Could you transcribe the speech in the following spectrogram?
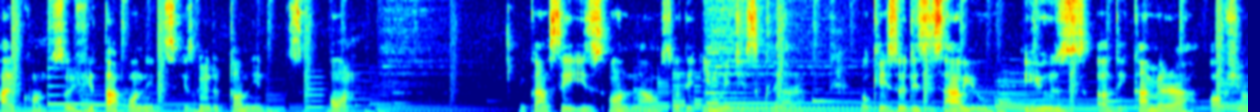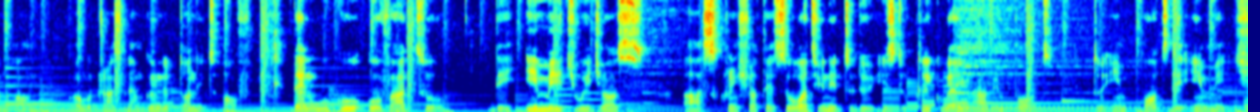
icon. So if you tap on it it's going to turn it on. You can see it's on now so the image is clearer. Okay so this is how you use uh, the camera option on google translate. I'm going to turn it off. Then we'll go over to the image we just uh, screenshotted. So what you need to do is to click where you have import to import the image.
